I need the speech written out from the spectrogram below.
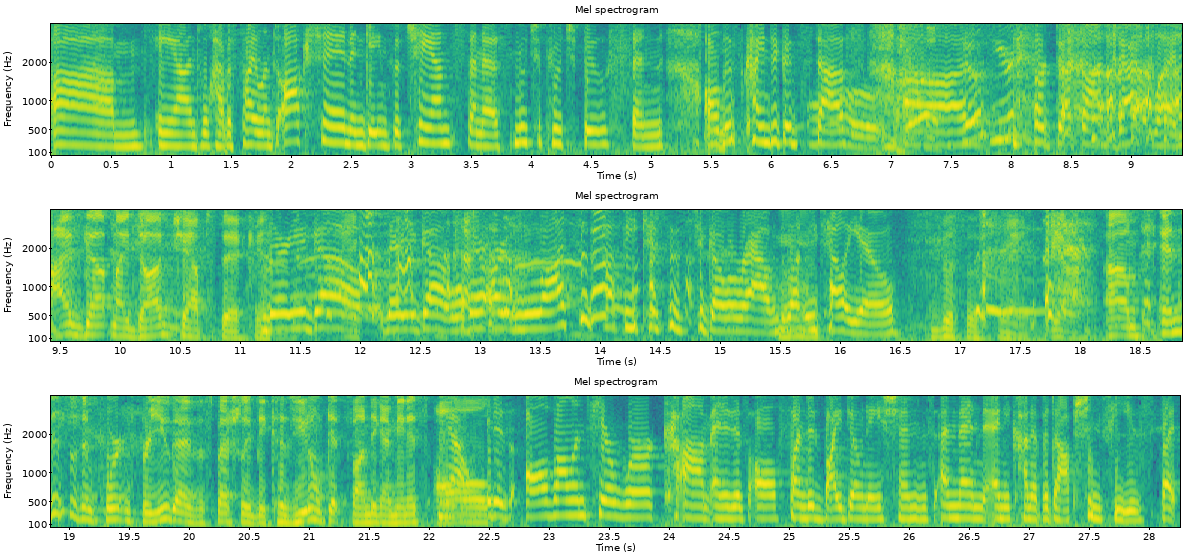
Um, and we'll have a silent auction and games of chance and a smooch a pooch booth and all this kind of good stuff. Uh, Joe, Joe's ears perked up on that one. I've got my dog chapstick. And- there you go. There you go. Well, there are lots of puppy kisses to go around, let me tell you. This is great. Yeah. Um, and this is important for you guys, especially because you don't get funding. I mean, it's all. No, it is all volunteer work, um, and it is all funded by donations and then any kind of adoption fees. But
